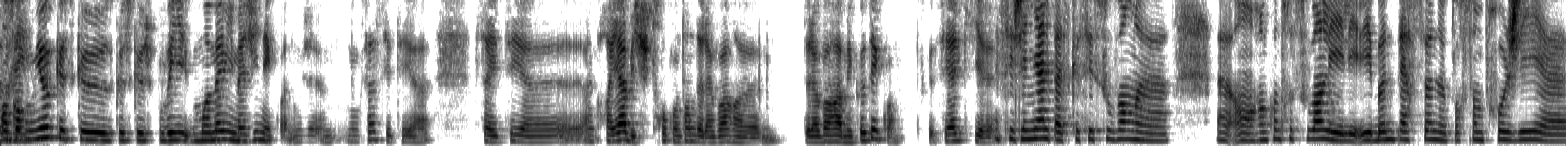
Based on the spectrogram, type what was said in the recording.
encore mieux que ce que, que ce que je pouvais moi-même imaginer, quoi. Donc, donc ça, c'était, euh, ça a été incroyable et je suis trop contente de l'avoir de l'avoir à mes côtés, quoi. Parce que c'est elle qui est... C'est génial parce que c'est souvent... Euh, euh, on rencontre souvent les, bonnes personnes pour son projet euh,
